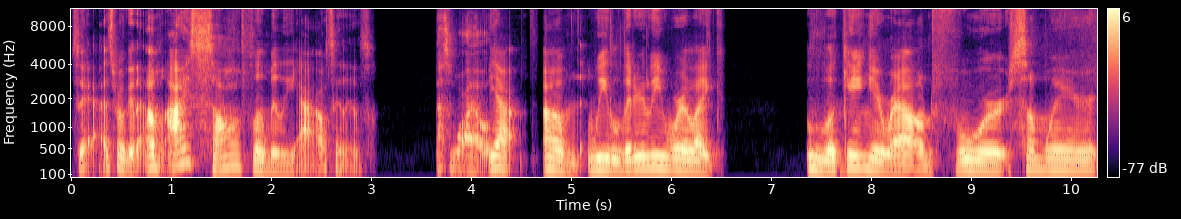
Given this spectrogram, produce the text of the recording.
So yeah, it's real good. Um, I saw Flo Milli at Outside Lands. That's wild. Yeah. Um, we literally were like looking around for somewhere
